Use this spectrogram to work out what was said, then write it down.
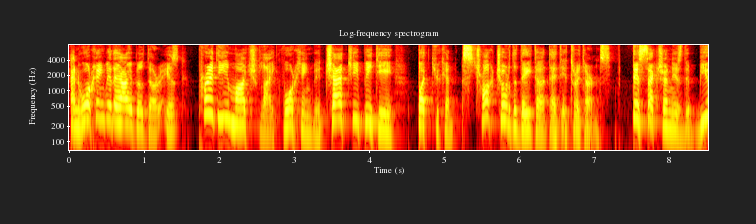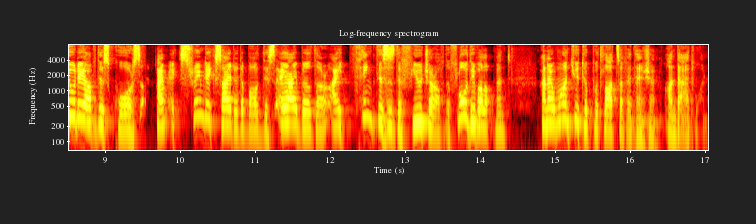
And working with AI Builder is pretty much like working with ChatGPT, but you can structure the data that it returns. This section is the beauty of this course. I'm extremely excited about this AI Builder. I think this is the future of the flow development, and I want you to put lots of attention on that one.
